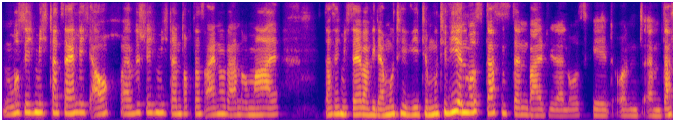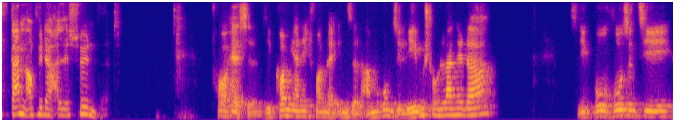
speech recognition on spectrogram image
muss ich mich tatsächlich auch, erwische ich mich dann doch das ein oder andere Mal, dass ich mich selber wieder motivierte, motivieren muss, dass es dann bald wieder losgeht und ähm, dass dann auch wieder alles schön wird. Frau Hesse, Sie kommen ja nicht von der Insel Amrum, Sie leben schon lange da. Sie, wo, wo sind Sie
